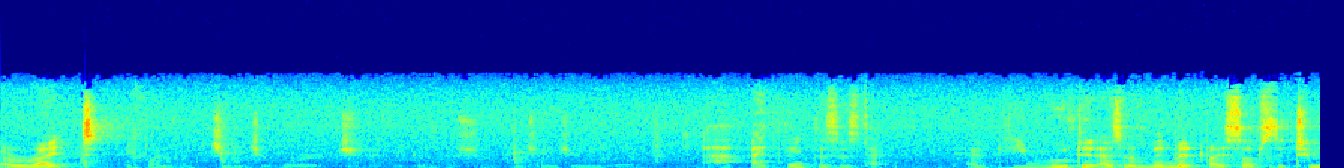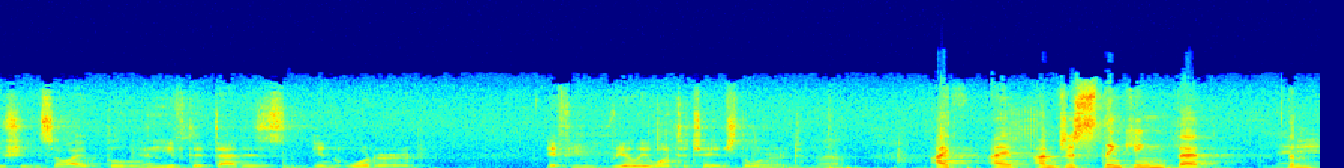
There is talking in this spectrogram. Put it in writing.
All right. If I want to change a word, should i make a motion? i think this is tech, I- he moved it as an amendment by substitution, so I believe that that is in order, if you really want to change the word. I, I, I'm just thinking that the,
